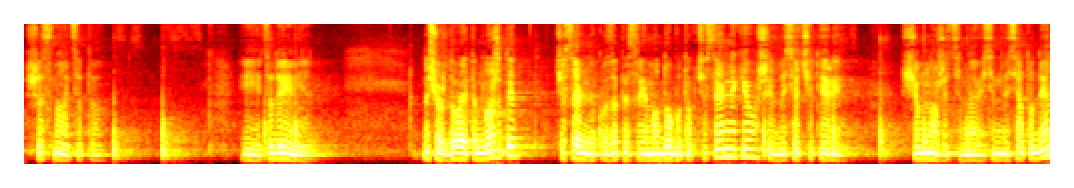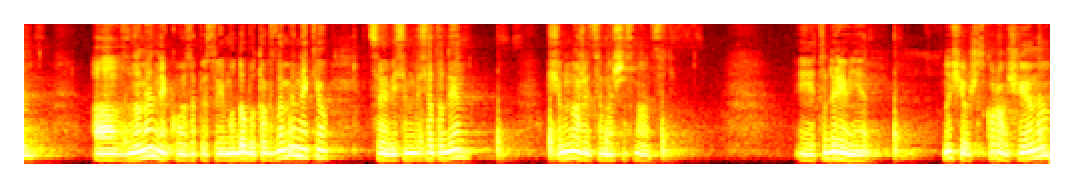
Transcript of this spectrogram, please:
16. І це дорівнює. Ну що ж, давайте множити. В чисельнику записуємо добуток чисельників 64, що множиться на 81. А в знаменнику записуємо добуток знаменників. Це 81, що множиться на 16. І це дорівнює. Ну що ж, скорочуємо.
